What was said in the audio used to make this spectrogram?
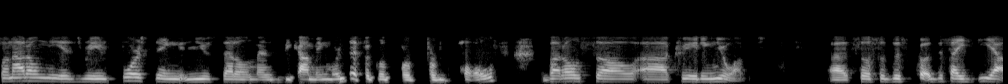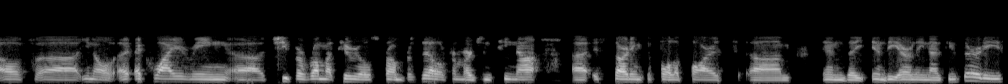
so not only is reinforcing new settlements becoming more difficult for, for Poles, but also uh, creating new ones. Uh, so, so this this idea of uh, you know acquiring uh, cheaper raw materials from Brazil or from Argentina uh, is starting to fall apart um, in the in the early 1930s.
